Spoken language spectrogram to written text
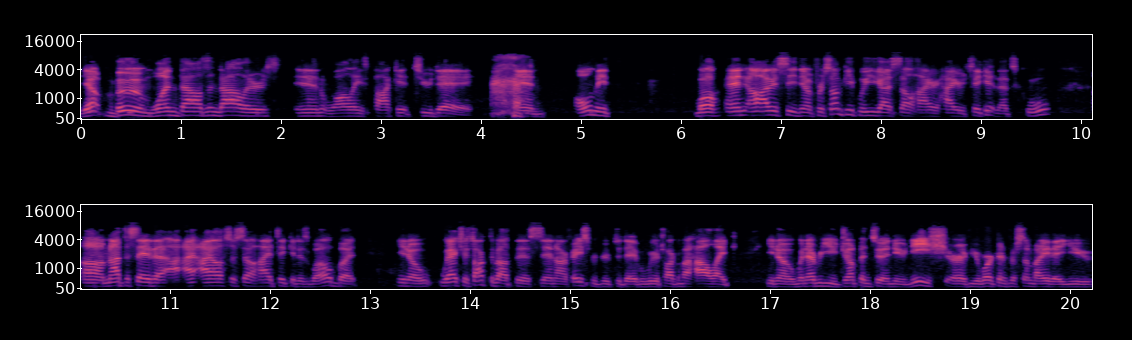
Yep, boom, one thousand dollars in Wally's pocket today, and only, well, and obviously, you know, for some people, you guys sell higher higher ticket. That's cool. Um, not to say that I, I also sell high ticket as well, but you know, we actually talked about this in our Facebook group today. But we were talking about how, like, you know, whenever you jump into a new niche, or if you're working for somebody that you,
